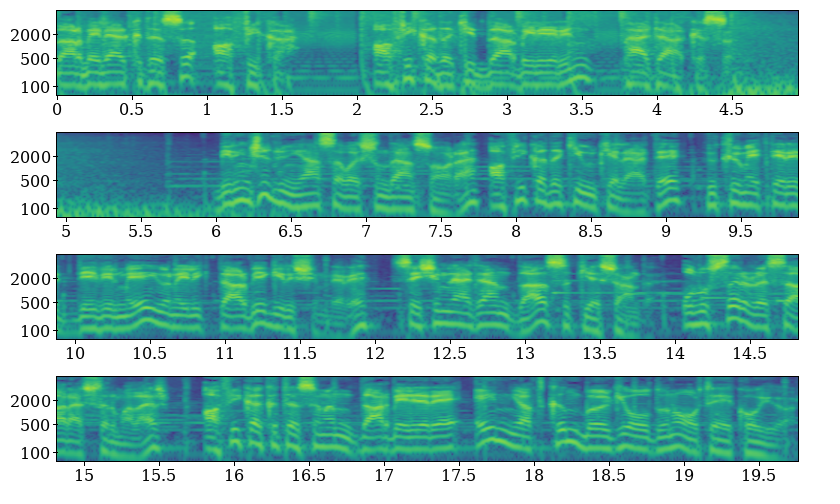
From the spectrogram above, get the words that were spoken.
Darbeler kıtası Afrika. Afrika'daki darbelerin perde arkası. Birinci Dünya Savaşı'ndan sonra Afrika'daki ülkelerde hükümetleri devirmeye yönelik darbe girişimleri seçimlerden daha sık yaşandı. Uluslararası araştırmalar Afrika kıtasının darbelere en yatkın bölge olduğunu ortaya koyuyor.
